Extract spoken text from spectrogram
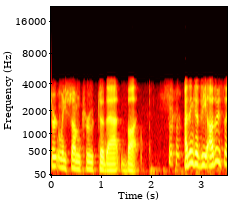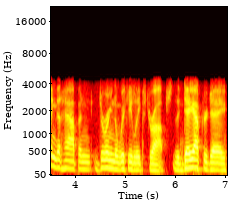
certainly some truth to that, but I think that the other thing that happened during the WikiLeaks drops, the day after day,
